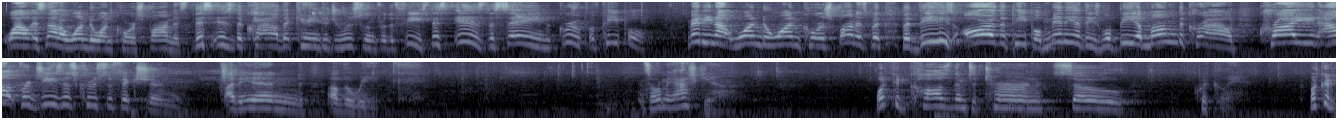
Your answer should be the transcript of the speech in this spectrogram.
while it's not a one to one correspondence, this is the crowd that came to Jerusalem for the feast. This is the same group of people. Maybe not one to one correspondence, but, but these are the people. Many of these will be among the crowd crying out for Jesus' crucifixion by the end of the week. And so let me ask you what could cause them to turn so quickly? What could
